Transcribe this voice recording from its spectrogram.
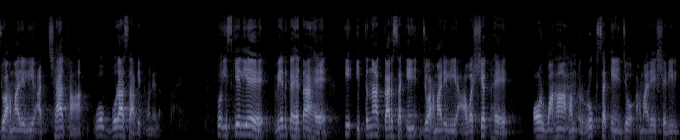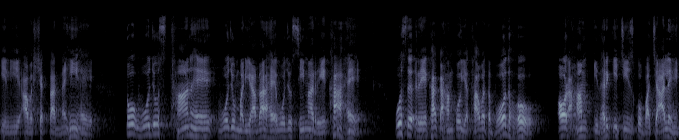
जो हमारे लिए अच्छा था, वो बुरा साबित होने लगता है। तो इसके लिए वेद कहता है कि इतना कर सकें जो हमारे लिए आवश्यक है और वहाँ हम रुक सकें जो हमारे शरीर के लिए आवश्यकता नहीं है तो वो जो स्थान है, वो जो मर्यादा है, वो जो सीमा रेखा है, उस रेखा का हमको यथावत बोध हो और हम इधर की चीज़ को बचा लें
